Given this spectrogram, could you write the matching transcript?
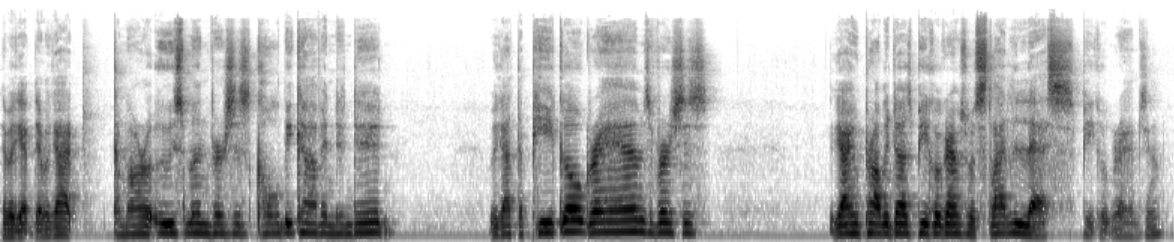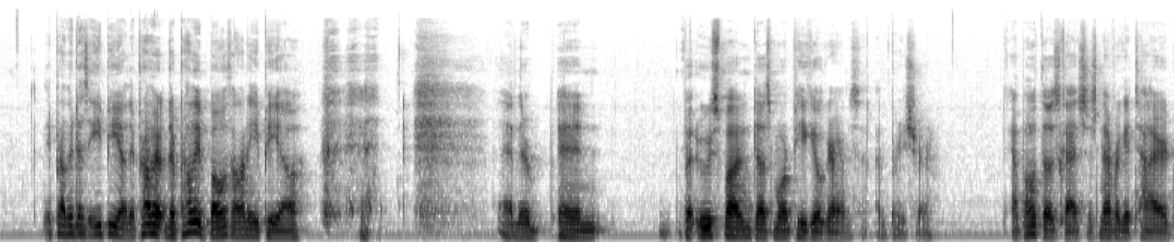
Then we get then we got Kamaru Usman versus Colby Covington, dude. We got the picograms versus the guy who probably does picograms with slightly less picograms, you know. He probably does EPO. They probably they're probably both on EPO. and they're and but Usman does more picograms, I'm pretty sure. Yeah, both those guys just never get tired.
